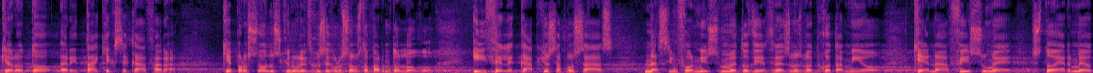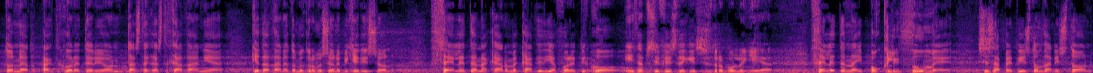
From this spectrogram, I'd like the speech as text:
Και ρωτώ ρητά και ξεκάθαρα, και προς όλους τους κοινοβουλευτικούς εκπροσώπους θα πάρουν το λόγο. Ήθελε κάποιος από εσάς να συμφωνήσουμε με το Διεθνές Νομισματικό Ταμείο και να αφήσουμε στο έρμεο των πρακτικών εταιριών τα στεγαστικά δάνεια και τα δάνεια των μικρομεσαίων επιχειρήσεων. Θέλετε να κάνουμε κάτι διαφορετικό ή θα ψηφίσετε και εσείς την τροπολογία; Θέλετε να υποκληθούμε στις απαιτήσεις των δανειστών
